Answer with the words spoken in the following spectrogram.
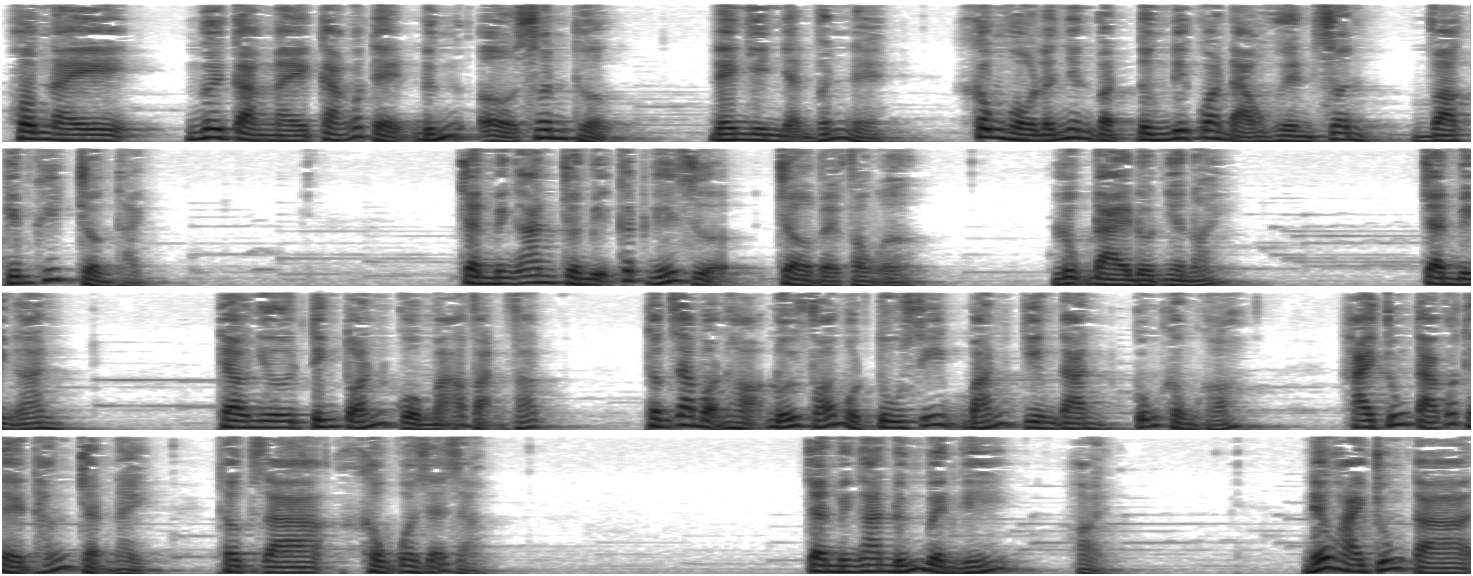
Hôm nay Ngươi càng ngày càng có thể đứng ở Sơn Thượng Để nhìn nhận vấn đề. Không hồ là nhân vật từng đi qua đảo Huyền Sơn Và kiếm khí Trường Thành. Trần Bình An chuẩn bị cất ghế dựa, Trở về phòng ở. Lục Đài đột nhiên nói, Trần Bình An, Theo như tính toán của Mã Vạn Pháp, Thực ra bọn họ đối phó một tu sĩ bán kim đan Cũng không khó. Hai chúng ta có thể thắng trận này, Thực ra không có dễ dàng. Trần Bình An đứng bên ghế, Hỏi nếu hai chúng ta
